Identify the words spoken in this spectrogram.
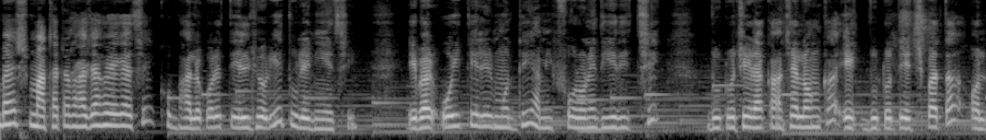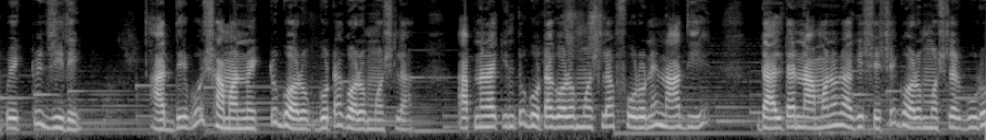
ব্যাস, মাথাটা ভাজা হয়ে গেছে। খুব ভালো করে তেল ঝরিয়ে তুলে নিয়েছি। এবার ওই তেলের মধ্যেই আমি ফোড়নে দিয়ে দিচ্ছি। দুটো চেরা কাঁচা লঙ্কা, এক দুটো তেজপাতা, অল্প একটু জিরে। আর দেবো সামান্য একটু গরম, গোটা গরম মশলা। আপনারা কিন্তু গোটা গরম মশলা ফোড়নে না দিয়ে ডালটা নামানোর আগে শেষে গরম মশলার গুঁড়ো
